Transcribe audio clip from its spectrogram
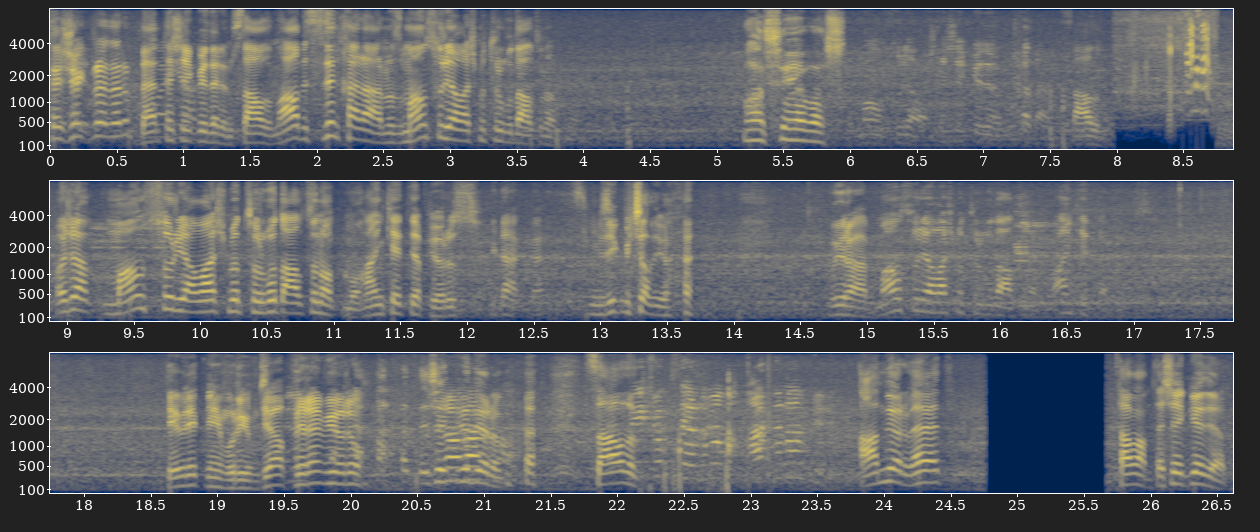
Teşekkür ederim. Ben teşekkür ederim. Sağ olun. Abi sizin kararınız Mansur Yavaş mı Turgut Altınok mu? Mansur Yavaş. Mansur Yavaş. Teşekkür ederim. Bu kadar. Sağ olun. Hocam Mansur Yavaş mı Turgut Altınok mu? Anket yapıyoruz. Bir dakika. Müzik mi çalıyor? Buyur abi. Mansur Yavaş mı Turgut Altınok mu? Anket yapıyoruz. Devlet memuruyum. Cevap veremiyorum. Teşekkür ediyorum. Sağ olun. çok sevdim ama arkadan beri. Anlıyorum evet. Tamam teşekkür ediyorum.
